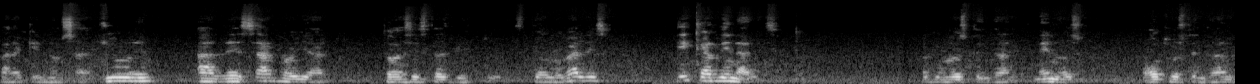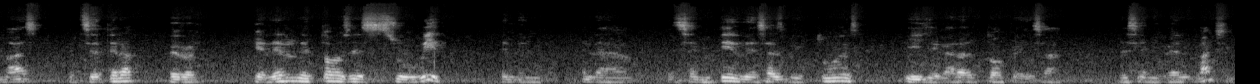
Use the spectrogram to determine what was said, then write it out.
para que nos ayuden a desarrollar todas estas virtudes teologales y cardinales. Algunos tendrán menos, otros tendrán más, etcétera, pero el querer de todos es subir en el, sentir de esas virtudes y llegar al tope de, ese nivel máximo.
